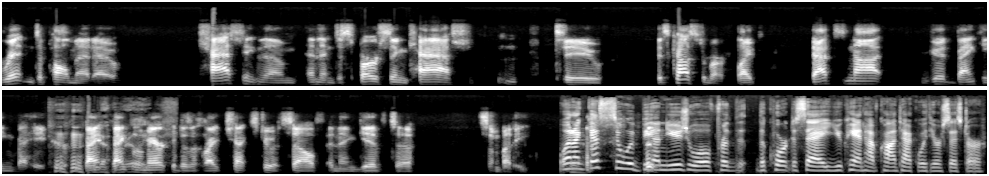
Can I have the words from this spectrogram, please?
written to Palmetto, cashing them, and then dispersing cash to his customer. Like, that's not good banking behavior. Bank, no, Bank really. of America doesn't write checks to itself and then give to somebody. Well, I guess it would be unusual for the, the, court to say you can't have contact with your sister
